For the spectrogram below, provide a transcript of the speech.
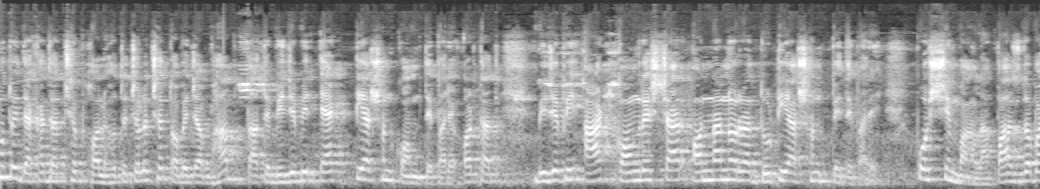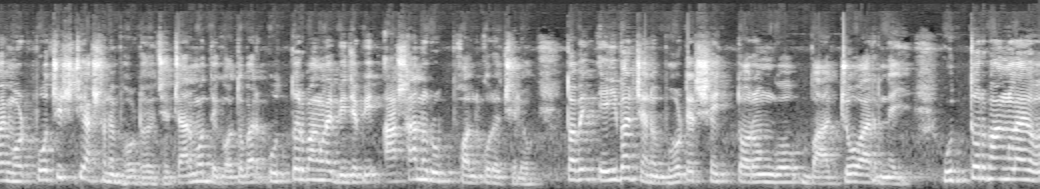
মতোই দেখা যাচ্ছে ফল হতে চলেছে, তবে যা ভাব তাতে বিজেপির একটি আসন কমতে পারে। অর্থাৎ বিজেপি আট, কংগ্রেস চার, অন্যান্যরা দুটি আসন পেতে পারে। পশ্চিমবাংলা পাঁচ দফায় মোট পঁচিশটি আসনে ভোট হয়েছে, যার মধ্যে গতবার উত্তর বাংলায় বিজেপি আশানুরূপ ফল করেছিল। তবে এইবার যেন ভোটের সেই তরঙ্গ বা জোয়ার নেই। উত্তর বাংলায়ও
